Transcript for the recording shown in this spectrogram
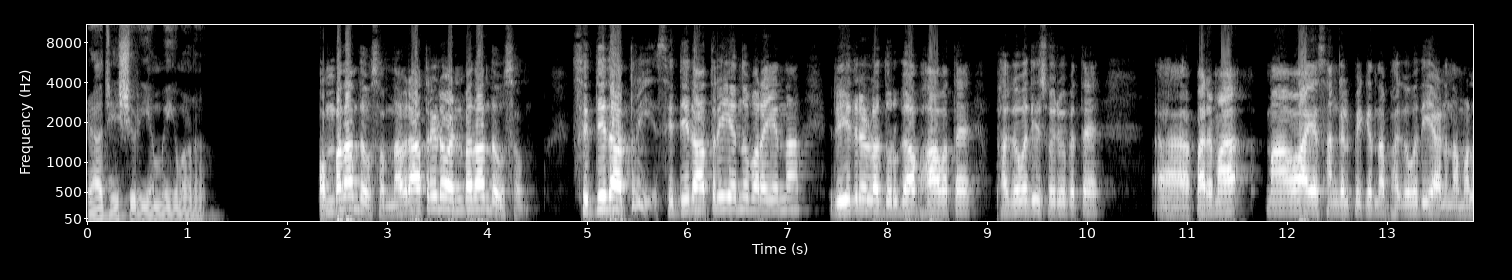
രാജേശ്വരി അമ്മയുമാണ്. ഒമ്പതാം ദിവസം നവരാത്രിയുടെ ഒൻപതാം ദിവസം സിദ്ധിദാത്രി സിദ്ധിദാത്രി എന്ന് പറയുന്ന രീതിയിലുള്ള ദുർഗാഭാവത്തെ ഭഗവതി സ്വരൂപത്തെ പരമാത്മാവായ സങ്കല്പിക്കുന്ന ഭഗവതിയാണ് നമ്മൾ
